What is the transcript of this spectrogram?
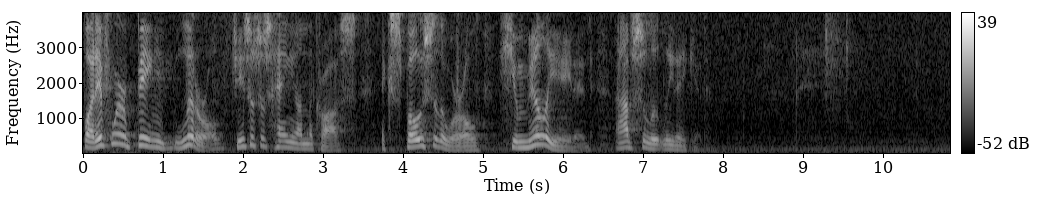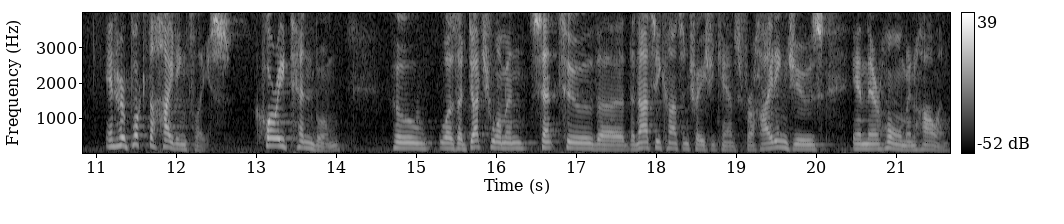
But if we're being literal, Jesus was hanging on the cross, exposed to the world, humiliated, absolutely naked. In her book, The Hiding Place, Corrie ten Boom, who was a Dutch woman sent to the, the Nazi concentration camps for hiding Jews in their home in Holland,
